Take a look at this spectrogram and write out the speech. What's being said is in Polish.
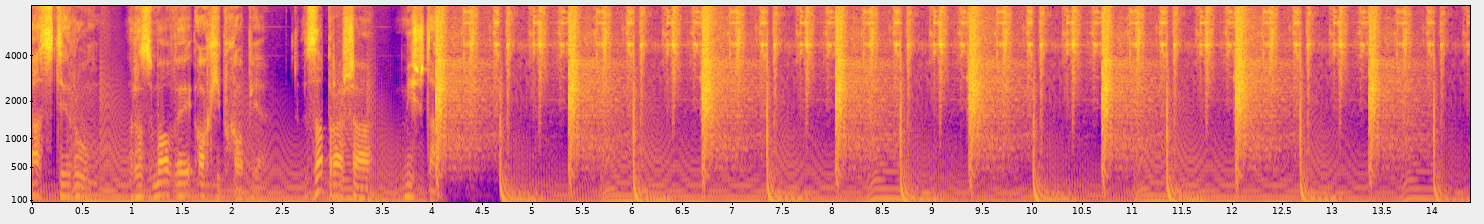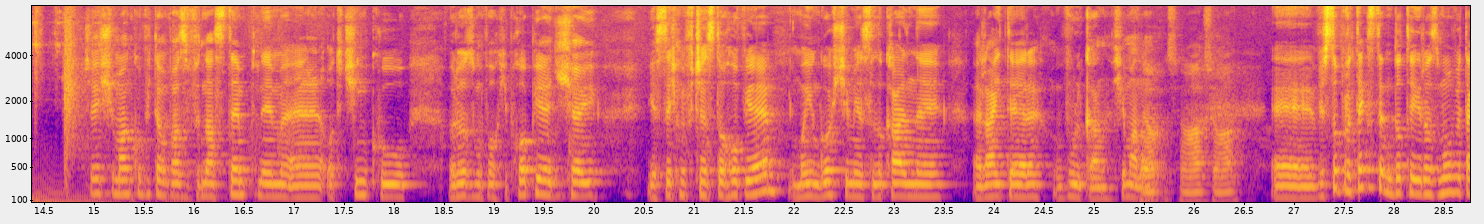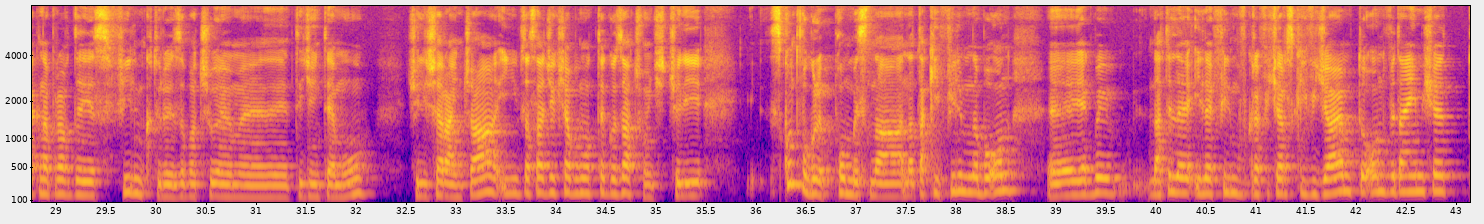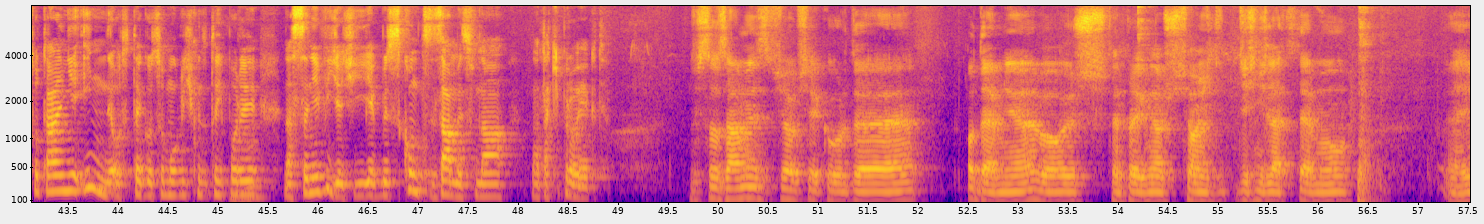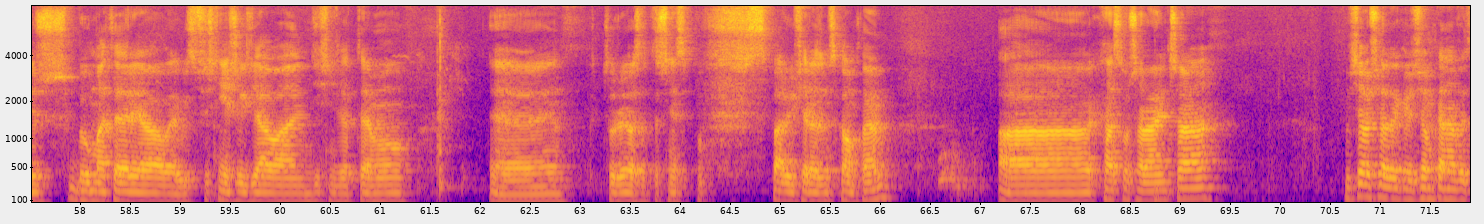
Dusty Room. Rozmowy o hip-hopie. Zaprasza Miszta. Cześć Siemanko, witam Was w następnym e, odcinku rozmów o hip-hopie. Dzisiaj jesteśmy w Częstochowie. Moim gościem jest lokalny writer Wulkan. Siemano. No, siema, siema. E, wiesz co, pretekstem do tej rozmowy tak naprawdę jest film, który zobaczyłem e, tydzień temu, czyli Szarańcza i w zasadzie chciałbym od tego zacząć, czyli skąd w ogóle pomysł na, na taki film, no bo on e, jakby na tyle ile filmów graficiarskich widziałem, to on wydaje mi się totalnie inny od tego, co mogliśmy do tej pory na scenie widzieć i jakby skąd zamysł na, na taki projekt? Wiesz co, zamysł wziął się, kurde, ode mnie, bo już ten projekt miał ściąć 10 lat temu. E, Już był materiał jakby z wcześniejszych działań 10 lat temu, e, który ostatecznie sp- spalił się razem z kompem. A hasło szarańcza wzięło się od jakiegoś ziomka nawet,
